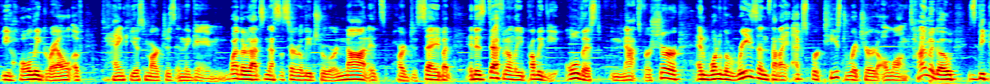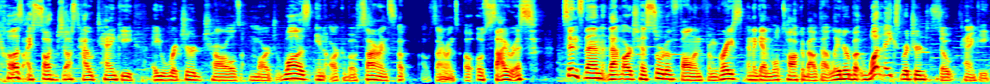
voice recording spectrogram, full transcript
the holy grail of tankiest marches in the game. Whether that's necessarily true or not it's hard to say but it is definitely probably the oldest and that's for sure. And one of the reasons that I expertised Richard a long time ago is because I saw just how tanky a Richard Charles march was in Ark of Osiris. Oh, Osiris. Oh, Osiris. Since then that march has sort of fallen from grace and again we'll talk about that later but what makes Richard so tanky?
